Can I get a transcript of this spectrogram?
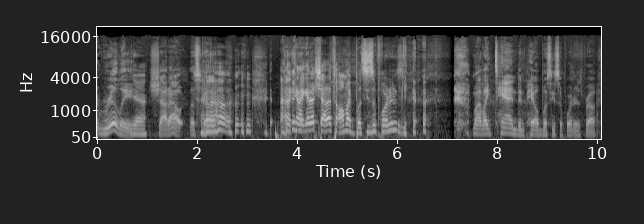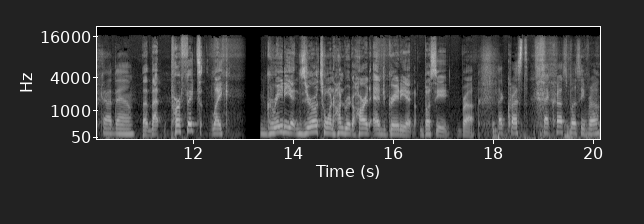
Really? Yeah. Shout out. Let's Shout go. out. I Can I get a shout out to all my bussy supporters? My like tanned and pale bussy supporters, bro. God damn. That that perfect like gradient zero to one hundred hard edge gradient bussy, bro. That crust, that crust bussy, bro.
